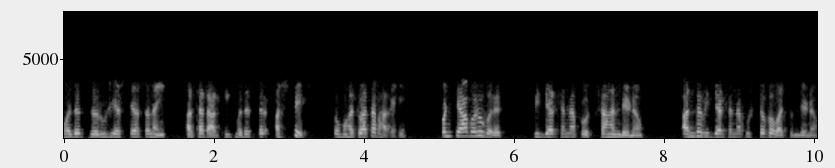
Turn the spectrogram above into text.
मदत जरुरी असते असं नाही अर्थात आर्थिक मदत तर असतेच तो महत्त्वाचा भाग आहे. पण त्याबरोबरच विद्यार्थ्यांना प्रोत्साहन देणं अंध विद्यार्थ्यांना पुस्तकं वाचून देणं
